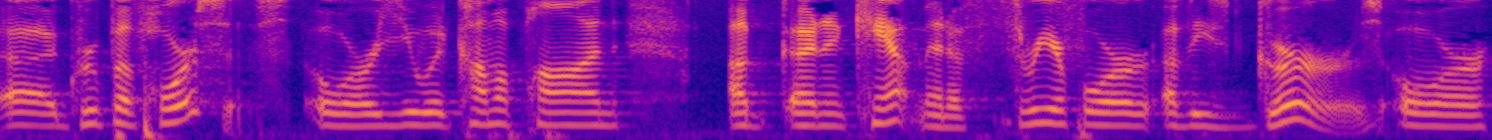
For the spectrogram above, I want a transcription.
a group of horses, or you would come upon a, an encampment of three or four of these gurs, or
